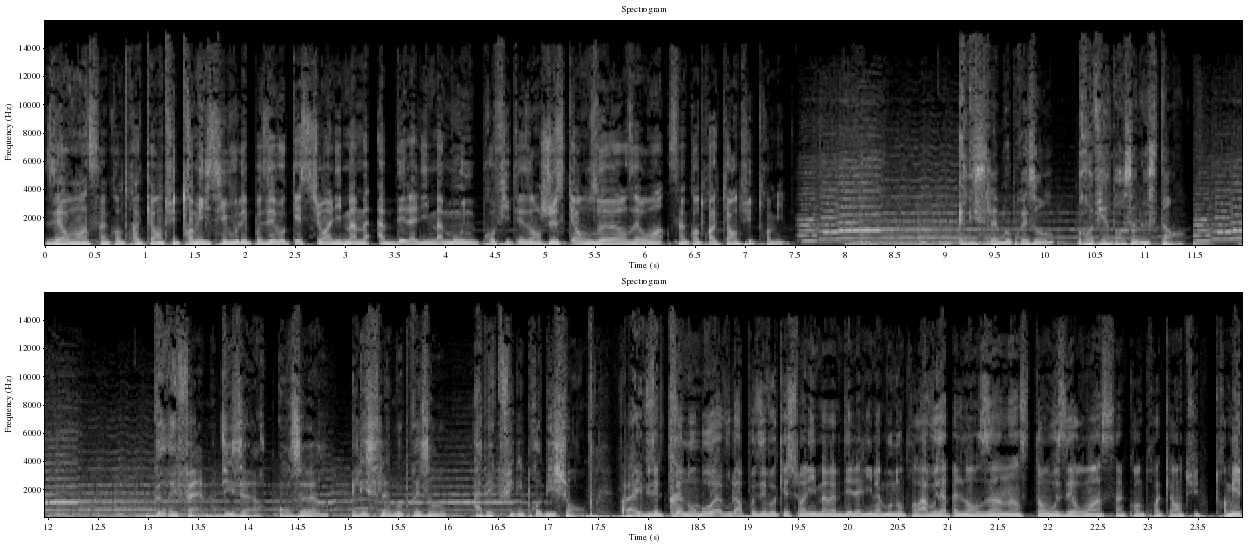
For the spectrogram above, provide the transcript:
01 53 48 3000 si vous voulez poser vos questions à l'imam Abdelali Mamoun, profitez-en jusqu'à 11h 01 53 48 3000. L'islam au présent revient dans un instant. Beurre FM, 10h, 11h, l'islam au présent avec Philippe Robichon. Voilà, et vous êtes très nombreux à vouloir poser vos questions à l'imam Abdelali Mamoun. On prendra vos appels dans un instant au 01 53 48 3000.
